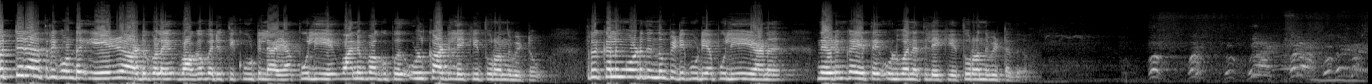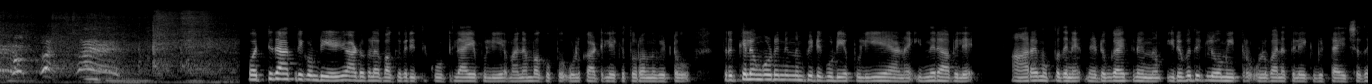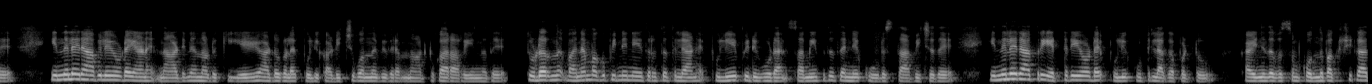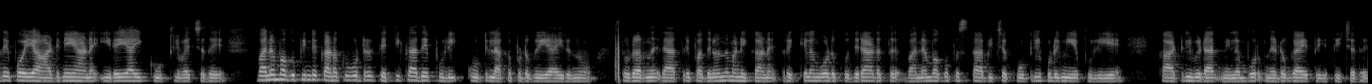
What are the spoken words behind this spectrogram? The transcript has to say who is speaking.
Speaker 1: ഒറ്റ രാത്രി കൊണ്ട് ഏഴ് ആടുകളെ വകവരുത്തി കൂട്ടിലായ പുലിയെ വനംവകുപ്പ് ഉൾക്കാട്ടിലേക്ക് തുറന്നുവിട്ടു. തൃക്കലങ്കോട് നിന്നും പിടികൂടിയ പുലിയെയാണ് നെടുങ്കയത്തെ ഉൾവനത്തിലേക്ക് തുറന്നുവിട്ടത്.
Speaker 2: ഒറ്റ രാത്രി കൊണ്ട് ഏഴ് ആടുകളെ വകവരുത്തി കൂട്ടിലായ പുലിയെ വനം വകുപ്പ് ഉൾക്കാട്ടിലേക്ക് തുറന്നുവിട്ടു. തൃക്കലങ്കോട് നിന്നും പിടികൂടിയ പുലിയെയാണ് ഇന്ന് രാവിലെ ആറ് മുപ്പതിന് നെടുങ്കായത്തു നിന്നും ഇരുപത് കിലോമീറ്റർ ഉൾവനത്തിലേക്ക് വിട്ടയച്ചത്. ഇന്നലെ രാവിലെയോടെയാണ് നാടിനെ നടുക്കി ഏഴ് ആടുകളെ പുലി കടിച്ചുകൊന്ന വിവരം നാട്ടുകാർ അറിയുന്നത്. തുടർന്ന് വനം വകുപ്പിന്റെ നേതൃത്വത്തിലാണ് പുലിയെ പിടികൂടാൻ സമീപത്ത് തന്നെ കൂട് സ്ഥാപിച്ചത്. ഇന്നലെ രാത്രി എട്ടരയോടെ പുലി കൂട്ടിൽ അകപ്പെട്ടു. കഴിഞ്ഞ ദിവസം കൊന്നു ഭക്ഷിക്കാതെ പോയ ആടിനെയാണ് ഇരയായി കൂട്ടിൽ വെച്ചത്. വനം വകുപ്പിന്റെ കണക്കുകൂട്ടൽ തെറ്റിക്കാതെ പുലി കൂട്ടിലാക്കപ്പെടുകയായിരുന്നു. തുടർന്ന് രാത്രി പതിനൊന്ന് മണിക്കാണ് തൃക്കിലങ്കോട് കുതിരാടത്ത് വനം വകുപ്പ് സ്ഥാപിച്ച കൂട്ടിൽ കുടുങ്ങിയ പുലിയെ കാട്ടിൽ വിടാൻ നിലമ്പൂർ നെടുങ്കായത്ത് എത്തിച്ചത്.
